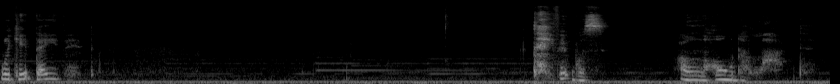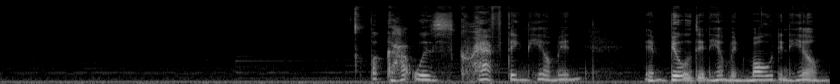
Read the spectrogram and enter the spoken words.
Look at David. David was alone a lot. But God was crafting him and, and building him and molding him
